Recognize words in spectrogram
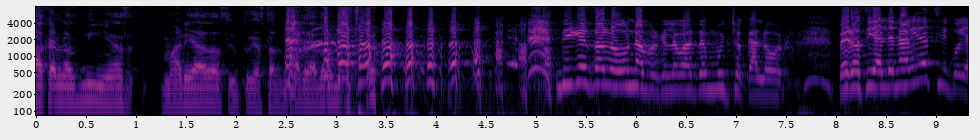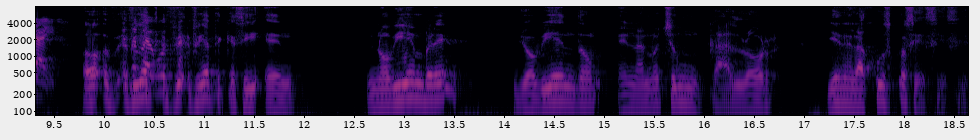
bajan las niñas mareadas y tú ya estás mareadona. Dije solo una porque le va a hacer mucho calor. Pero sí, al de Navidad sí voy a ir. Oh, fíjate, fíjate que sí, en noviembre, lloviendo, en la noche un calor, y en el Ajusco, sí, sí, sí,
